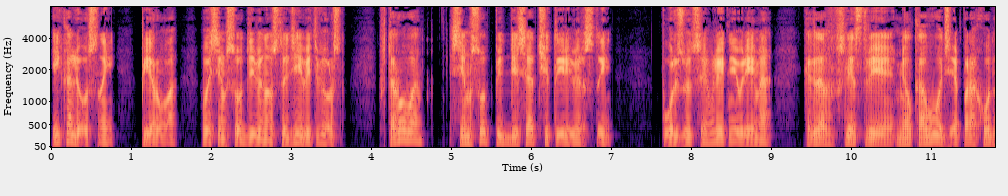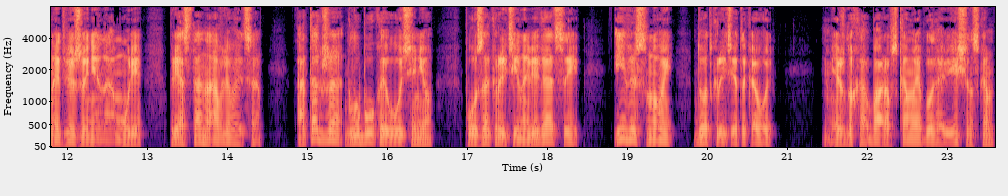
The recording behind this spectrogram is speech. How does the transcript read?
и колесный, первого – 899 верст, второго – 754 версты. Пользуются им в летнее время – когда вследствие мелководья пароходное движение на Амуре приостанавливается, а также глубокой осенью по закрытии навигации и весной до открытия таковой. Между Хабаровском и Благовещенском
